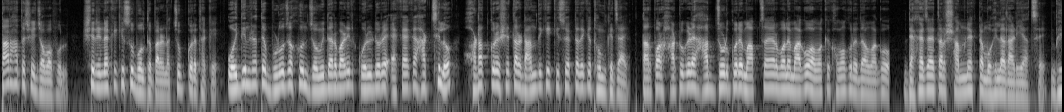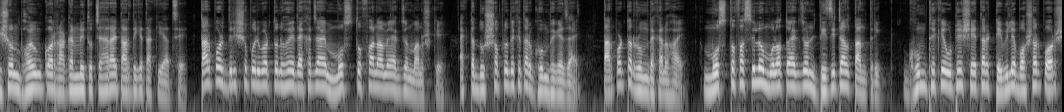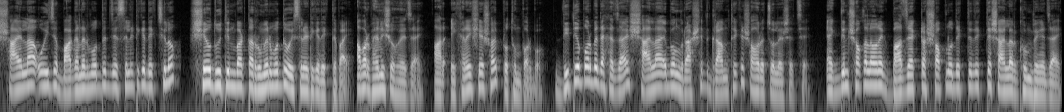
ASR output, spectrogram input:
তার হাতে সেই জবা ফুল। সে রিনাকে কিছু বলতে পারে না, চুপ করে থাকে। ওই দিন রাতে বুড়ো যখন জমিদার বাড়ির করিডোরে একা একা হাঁটছিল, হঠাৎ করে সে তার ডান দিকে কিছু একটা দেখে থমকে যায়। তারপর হাঁটু গেড়ে হাত জোড় করে মাপ চায় আর বলে, মাগো, আমাকে ক্ষমা করে দাও, মাগো। দেখা যায় তার সামনে একটা মহিলা দাঁড়িয়ে আছে। ভীষণ ভয়ঙ্কর রাগান্বিত চেহারায় তার দিকে তাকিয়ে আছে। তারপর দৃশ্য পরিবর্তন হয়ে দেখা যায় মোস্তফা নামে একজন মানুষকে। একটা দুঃস্বপ্ন দেখে তার ঘুম ভেঙে যায়। তারপর তার রুম দেখানো হয়। মোস্তফা ছিল মূলত একজন ডিজিটাল তান্ত্রিক। ঘুম থেকে উঠে সে তার টেবিলে বসার পর শায়লা ওই যে বাগানের মধ্যে যে ছেলেটিকে দেখছিল, সেও দুই তিনবার তার রুমের মধ্যে ওই ছেলেটিকে দেখতে পায়। আবার ভ্যানিশও হয়ে যায়। আর এখানেই শেষ হয় প্রথম পর্ব। দ্বিতীয় পর্বে দেখা যায় শায়লা এবং রাশেদ গ্রাম থেকে শহরে চলে এসেছে। একদিন সকালে অনেক বাজে একটা স্বপ্ন দেখতে দেখতে শায়লার ঘুম ভেঙে যায়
